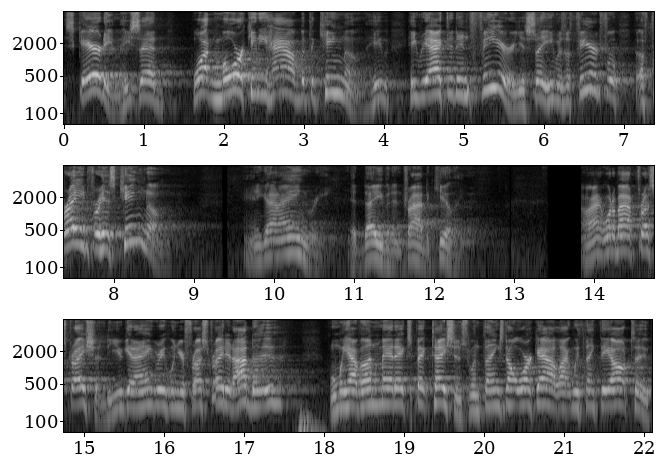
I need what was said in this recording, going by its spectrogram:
scared him. He said, What more can he have but the kingdom? He, he reacted in fear, you see. He was fearful, afraid for his kingdom. And he got angry at David and tried to kill him. All right, what about frustration? Do you get angry when you're frustrated? I do. When we have unmet expectations, when things don't work out like we think they ought to,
